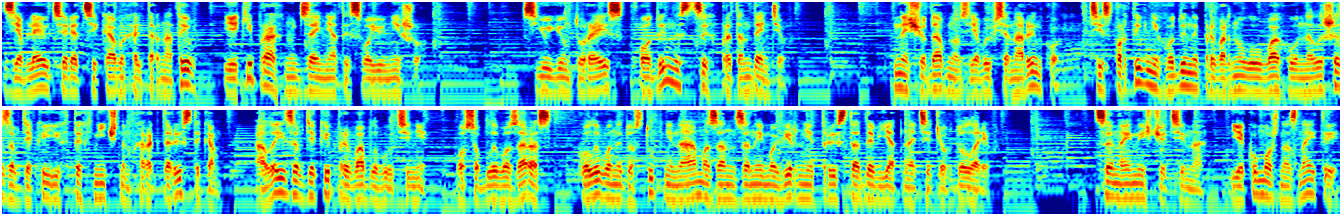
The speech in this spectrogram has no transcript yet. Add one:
з'являються ряд цікавих альтернатив, які прагнуть зайняти свою нішу. Сью to Race – один із цих претендентів. Нещодавно з'явився на ринку, ці спортивні години привернули увагу не лише завдяки їх технічним характеристикам, але й завдяки привабливій ціні, особливо зараз, коли вони доступні на Amazon за неймовірні 319 доларів. Це найнижча ціна, яку можна знайти,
